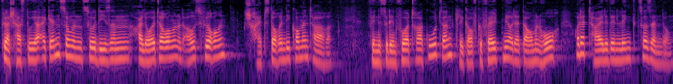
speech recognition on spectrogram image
Vielleicht hast du ja Ergänzungen zu diesen Erläuterungen und Ausführungen. Schreib's doch in die Kommentare. Findest du den Vortrag gut, dann klick auf Gefällt mir oder Daumen hoch oder teile den Link zur Sendung.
